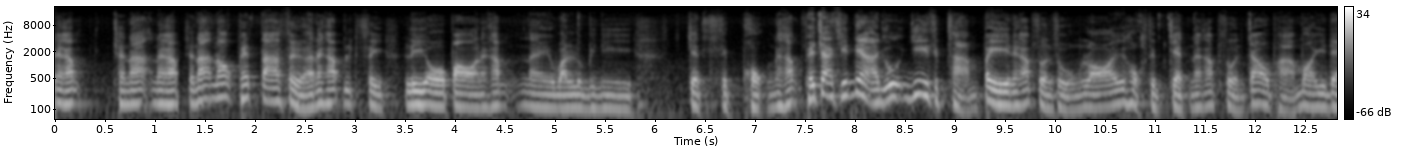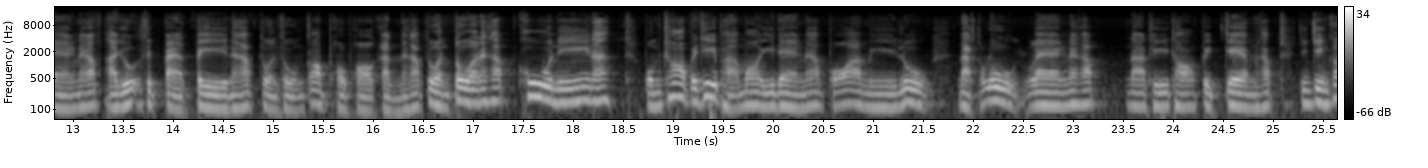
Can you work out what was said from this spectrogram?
นะครับชนะนะครับชนะนอกเพชรตาเสือนะครับสี่ลีโอปอนะครับในวันลุมพินี 76 นะครับ เพชรชาคิดเนี่ยอายุ 23 ปีนะครับส่วนสูง 167 นะครับส่วนเจ้าผามอยแดงนะครับอายุ 18 ปีนะครับส่วนสูงก็พอๆกันนะครับส่วนตัวนะครับคู่นี้นะผมชอบไปที่ผามอยแดงนะครับเพราะว่ามีลูกหนักลูกแรงนะครับ นาทีทองปิดเกมนะครับ จริงๆ ก็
